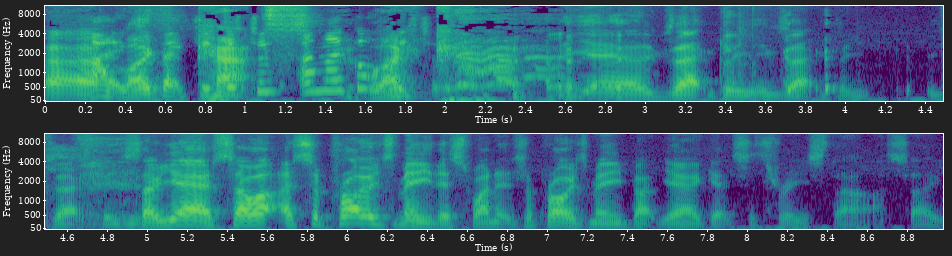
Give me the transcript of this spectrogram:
I like expected cats. little, and I got like little. yeah, exactly, exactly, exactly. So yeah, so uh, it surprised me this one. It surprised me, but yeah, it gets a three star. So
